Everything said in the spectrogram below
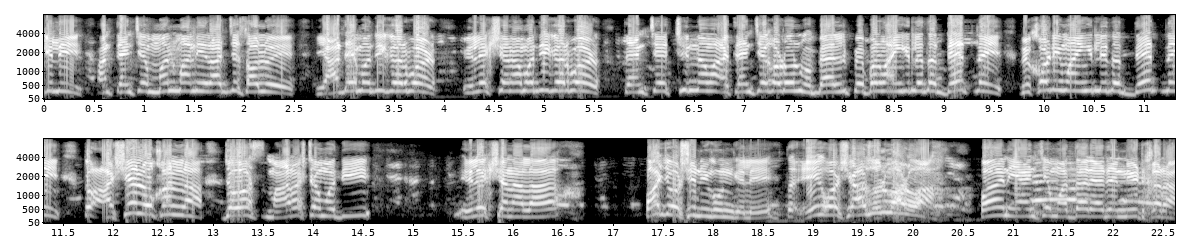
केली आणि त्यांचे मनमानी राज्य चालू आहे. याद्यामध्ये गडबड इलेक्शनामध्ये गडबड त्यांचे चिन्ह त्यांच्याकडून बॅलेट पेपर मागितले तर देत नाही रेकॉर्डिंग मागितली तर देत नाही. तो असे लोकांना जेव्हा महाराष्ट्रामध्ये इलेक्शनाला पाच वर्ष निघून गेले तर एक वर्ष अजून वाढवा. पण यांचे मतदार याद्या नीट करा.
